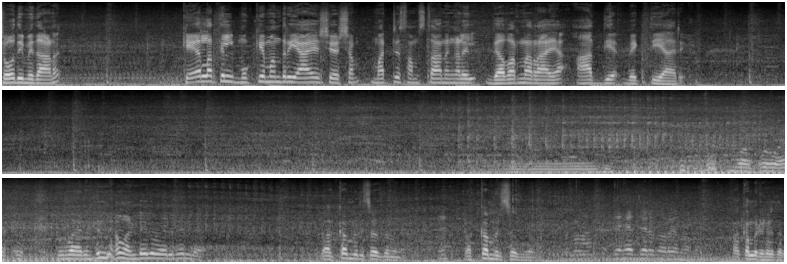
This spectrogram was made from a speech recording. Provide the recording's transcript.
ചോദ്യം ഇതാണ്. കേരളത്തിൽ മുഖ്യമന്ത്രിയായ ശേഷം മറ്റ് സംസ്ഥാനങ്ങളിൽ ഗവർണറായ ആദ്യ വ്യക്തിയാര് വരുന്നില്ല വണ്ടിയിൽ വരുന്നില്ല. വക്കം പുരുഷോത്തമൻ. വക്കം പുരുഷോത്തമൻ. വക്കം പരിശോധന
